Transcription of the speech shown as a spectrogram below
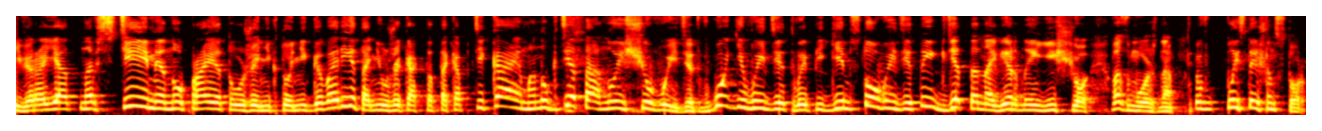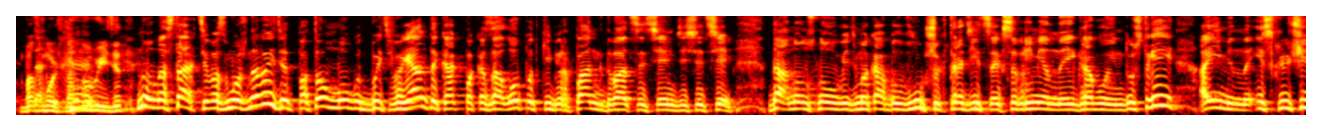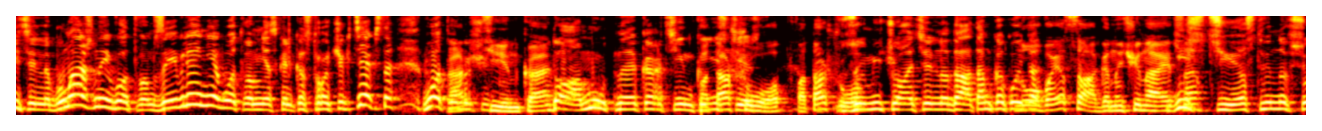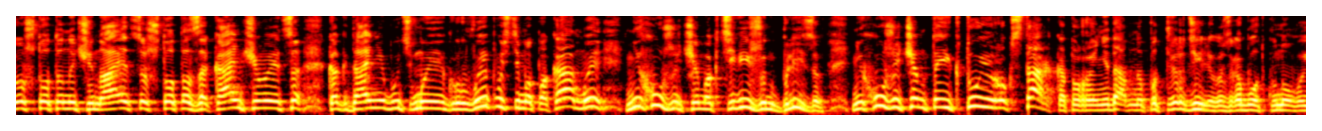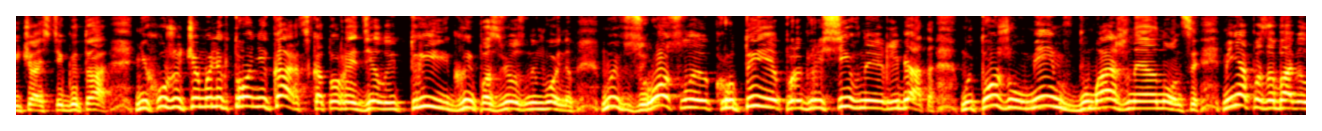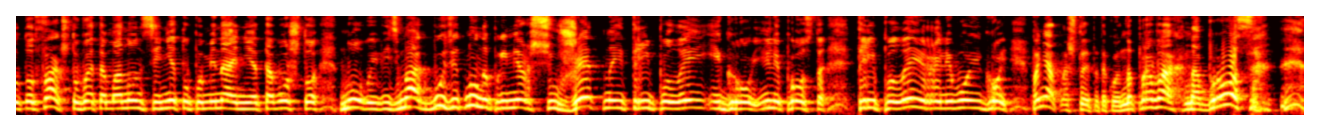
и, вероятно, в Steam е, но про это уже никто не говорит, они уже как-то так обтекаемо, но где-то оно еще выйдет. В GOG е выйдет, в Epic Games 100 выйдет и где-то, наверное, еще. Возможно, в PlayStation Store, возможно, да. оно выйдет. Ну, на старте, возможно, выйдет, потом могут быть варианты, как показал опыт Киберпанк 2077. Да, анонс нового Ведьмака был в лучших традициях современной игровой индустрии, а именно исключительно бумажный. Вот вам заявление, вот вам несколько строчек текста, вот Картинка. Да, мутная картинка, Фотошоп, фотошоп. Замечательно, да, там какой-то... Новая сага начинается. Естественно, все что-то начинается, что-то заканчивается. Когда-нибудь мы игру выпустим, а пока мы не хуже, чем Activision Blizzard, не хуже, чем Take-Two и Rockstar, которые недавно подтвердили разработку новой части GTA, не хуже, чем Electronic Arts, которая делает три игры по Звездным войнам. Мы взрослые, крутые, прогрессивные прогрессивные ребята. Мы тоже умеем в бумажные анонсы. Меня позабавил тот факт, что в этом анонсе нет упоминания того, что новый Ведьмак будет, ну, например, сюжетной AAA игрой или просто AAA ролевой игрой. Понятно, что это такое на правах наброса,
